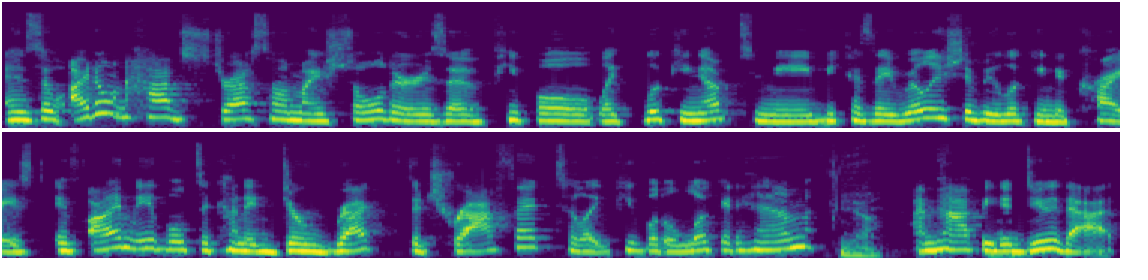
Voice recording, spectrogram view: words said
And so I don't have stress on my shoulders of people like looking up to me because they really should be looking to Christ. If I'm able to kind of direct the traffic to like people to look at him, Yeah. I'm happy to do that.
